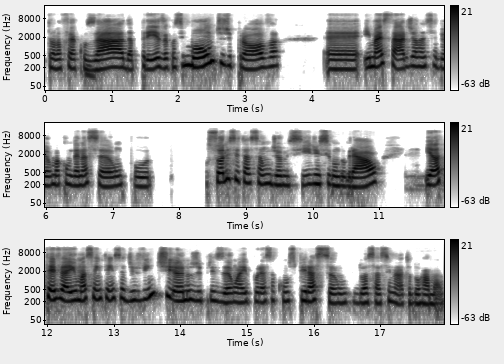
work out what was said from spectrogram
Então ela foi acusada, presa com esse monte de prova, é, e mais tarde ela recebeu uma condenação por solicitação de homicídio em segundo grau, e ela teve aí uma sentença de 20 anos de prisão aí por essa conspiração do assassinato do Ramon.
